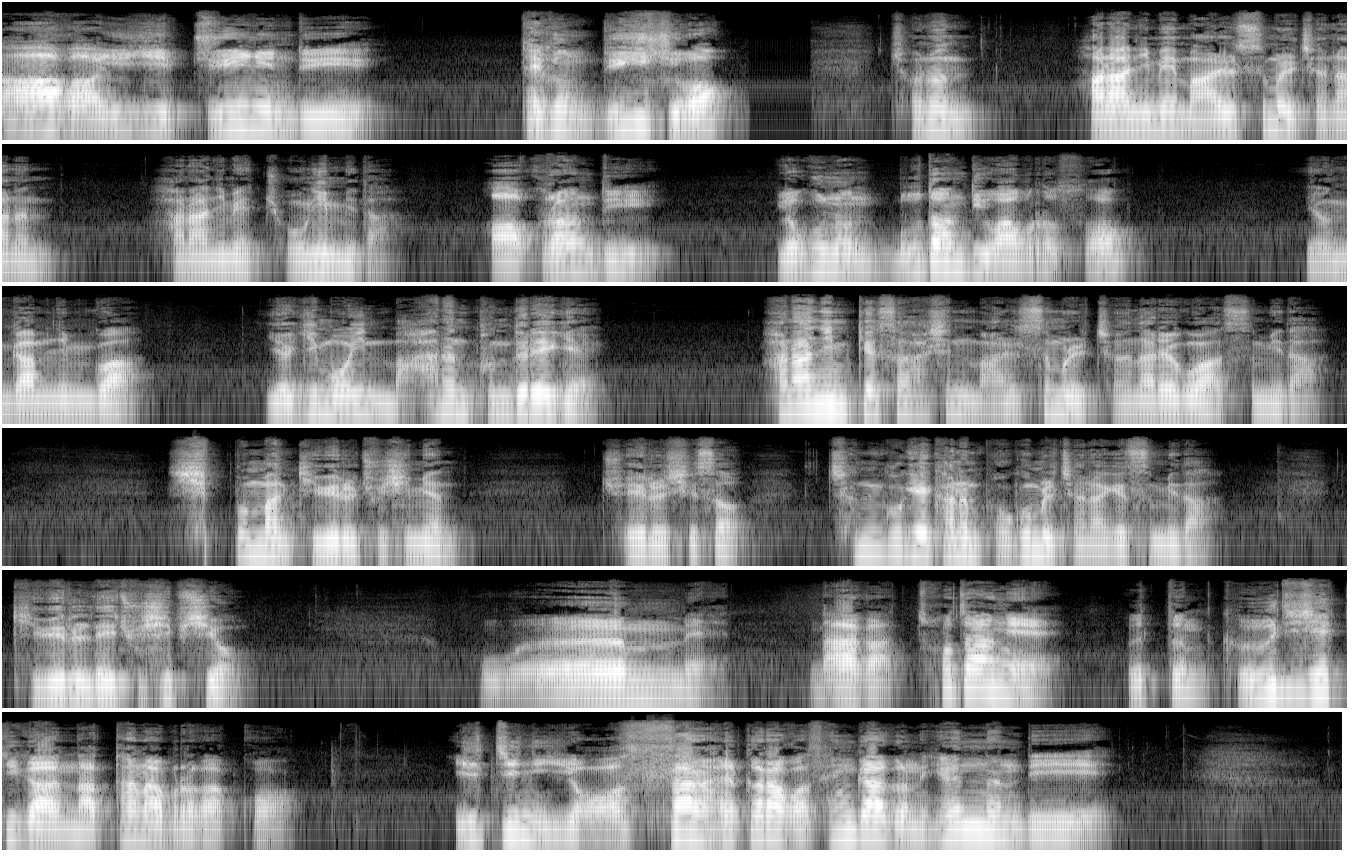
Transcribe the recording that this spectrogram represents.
아, 이 집 주인인데 대금 니시오? 저는 하나님의 말씀을 전하는 하나님의 종입니다. 아, 그란디 여구는 무단디 와버렸어? 영감님과 여기 모인 많은 분들에게 하나님께서 하신 말씀을 전하려고 왔습니다. 10분만 기회를 주시면 죄를 씻어 천국에 가는 복음을 전하겠습니다. 기회를 내 주십시오. 원맨 나가 초장에 어떤 거지 새끼가 나타나 버려갖고 일진이 요상할 거라고 생각은 했는데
